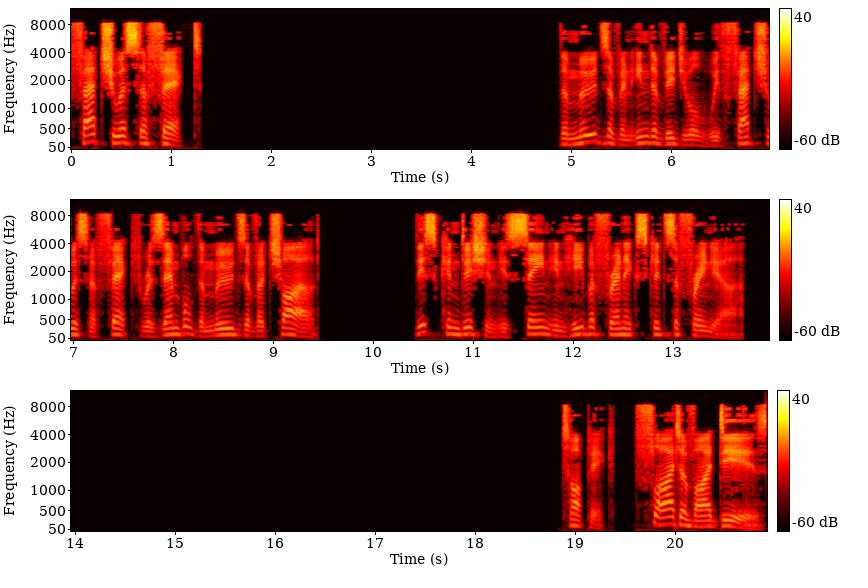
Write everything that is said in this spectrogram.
Fatuous affect The moods of an individual with fatuous affect resemble the moods of a child. This condition is seen in hebephrenic schizophrenia. Topic: Flight of ideas.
